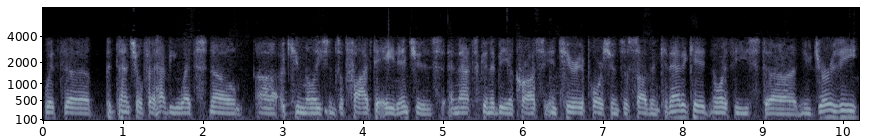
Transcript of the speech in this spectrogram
with the potential for heavy wet snow uh, accumulations of five to eight inches, and that's going to be across the interior portions of southern Connecticut, northeast uh, New Jersey,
